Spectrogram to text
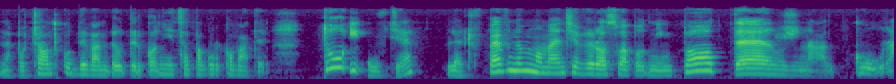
na początku dywan był tylko nieco pagórkowaty. Tu i ówdzie, lecz w pewnym momencie wyrosła pod nim potężna góra.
